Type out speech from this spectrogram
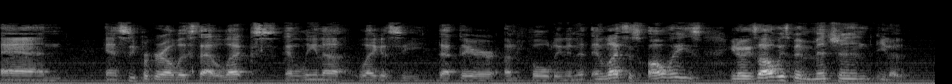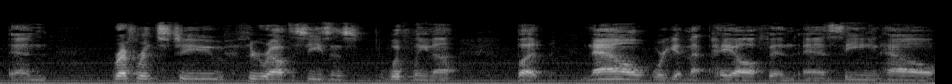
And and Supergirl is that Lex and Lena legacy that they're unfolding. And, and Lex is always, you know, he's always been mentioned, you know, and referenced to throughout the seasons with Lena, but now we're getting that payoff and, and seeing how,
